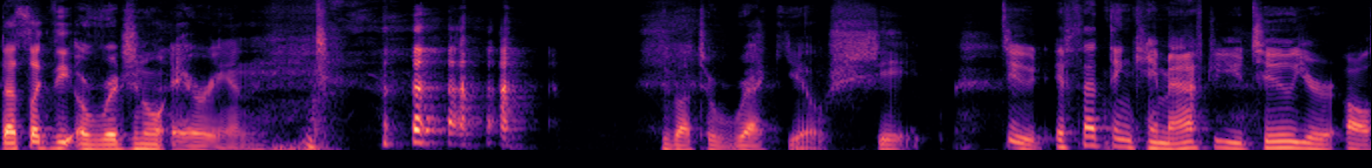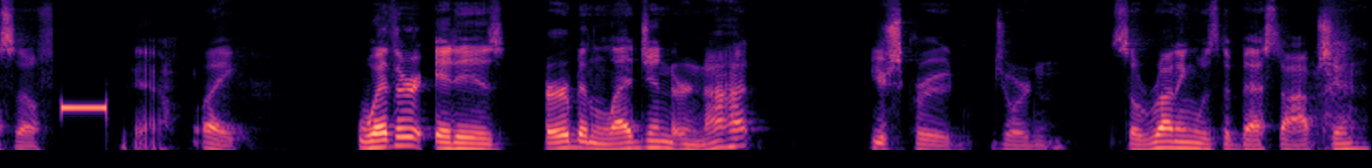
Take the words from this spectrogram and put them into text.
That's like the original Aryan. He's about to wreck your shit. Dude, if that thing came after you too, you're also f- Yeah. like whether it is urban legend or not, you're screwed, Jordan. So running was the best option.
